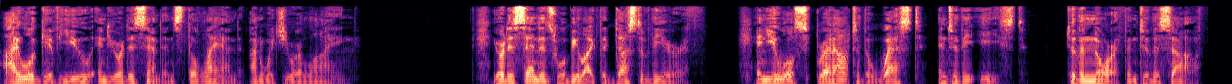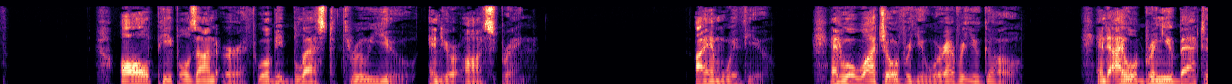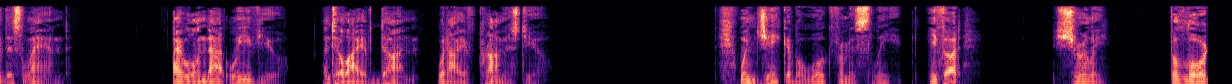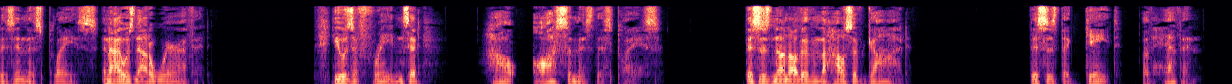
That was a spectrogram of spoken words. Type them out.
I will give you and your descendants the land on which you are lying. Your descendants will be like the dust of the earth and you will spread out to the west and to the east to the north and to the south all peoples on earth will be blessed through you and your offspring. I am with you and will watch over you wherever you go. And i will bring you back to this land. I will not leave you until i have done what i have promised you. When jacob awoke from his sleep he thought surely the lord is in this place and i was not aware of it. He was afraid and said how awesome is this place this is none other than the house of god. This is the gate of heaven.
